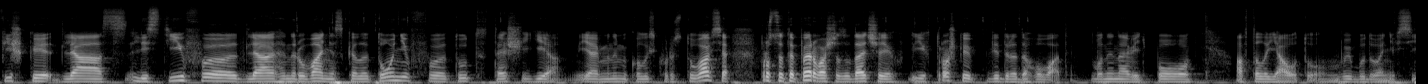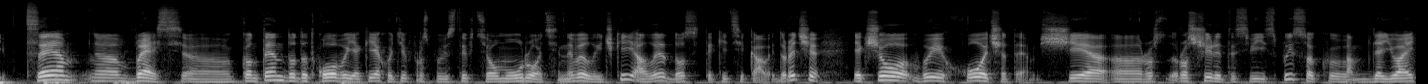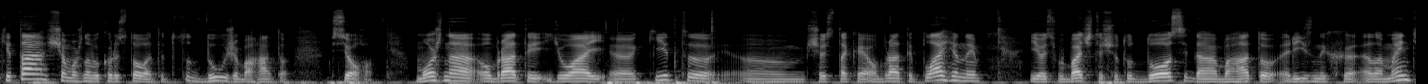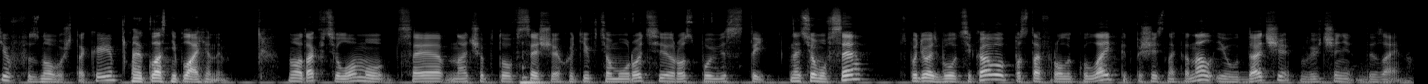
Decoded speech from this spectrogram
фішки для лістів, е, для генерування скелетонів тут теж є. Я ними колись користувався. Просто тепер ваша задача їх трошки відредагувати. Вони навіть по автолеяуту вибудовані всі. Це е, весь е, контент додатковий, який я хотів розповісти в цьому уроці. Невеличкий, але досить таки цікавий. До речі, якщо ви хочете ще е, роз- розширити свій список для UI-кіта, що можна використовувати, то тут дуже багато всього. Можна обрати UI-кіт, щось таке, обрати плагіни. І ось ви бачите, що тут досить да, багато різних елементів. Знову ж таки, е, класні плагіни. Ну а так, в цілому, це начебто все, що я хотів в цьому уроці розповісти. На цьому все. Сподіваюсь, було цікаво. Постав ролику лайк, підпишись на канал і удачі в вивченні дизайну.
